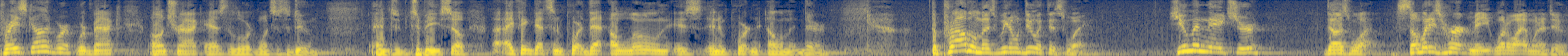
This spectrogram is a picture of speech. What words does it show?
Praise God. We're, we're back on track as the Lord wants us to do and to, to be. So I think that's important. That alone is an important element there. The problem is we don't do it this way. Human nature does what? Somebody's hurt me. What do I want to do?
